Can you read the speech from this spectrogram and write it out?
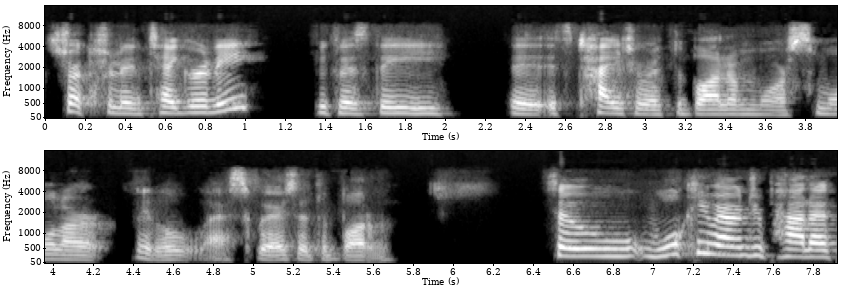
structural integrity because the it's tighter at the bottom or smaller little uh, squares at the bottom. So walking around your paddock,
